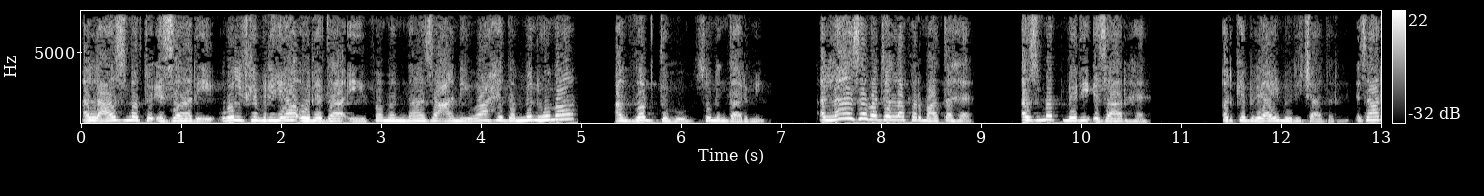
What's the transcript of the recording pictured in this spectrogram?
العظمت ازاری والکبریاء ردائی فمن نازعنی واحدا منہما عذبتہو سنن دارمی۔ اللہ عز و جل فرماتا ہے، عظمت میری ازار ہے اور کبریائی میری چادر ہے۔ ازار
